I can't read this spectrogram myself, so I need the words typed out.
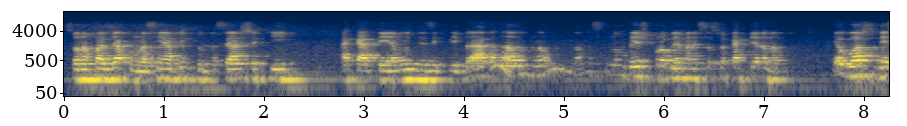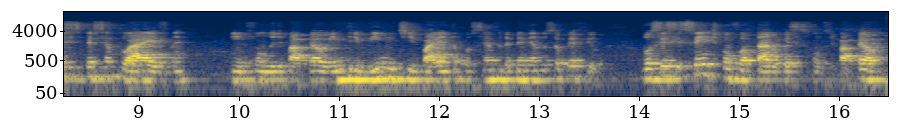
Estou na fase de acúmulo, assim abrir tudo. Você acha que a carteira é muito desequilibrada? Não, não, não, não vejo problema nessa sua carteira, não. Eu gosto desses percentuais, né? Em fundo de papel, entre 20% e 40%, dependendo do seu perfil. Você se sente confortável com esses fundos de papel?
